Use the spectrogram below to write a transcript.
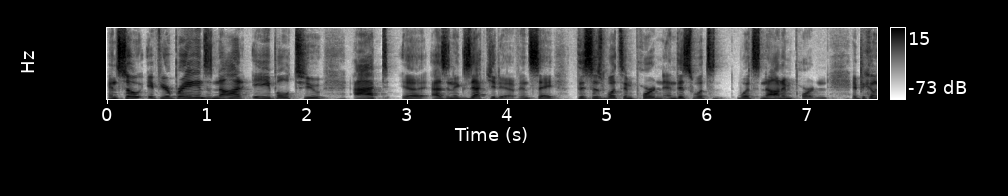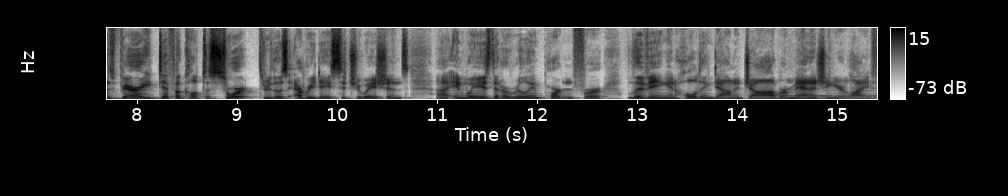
And so if your brain's not able to act uh, as an executive and say, this is what's important and this is what's, what's not important, it becomes very difficult to sort through those everyday situations uh, in ways that are really important for living and holding down a job or managing your life.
